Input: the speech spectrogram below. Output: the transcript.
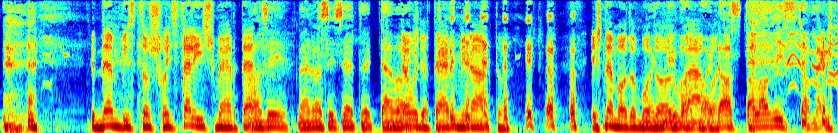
nem biztos, hogy felismerte, Azért, mert azt hiszed, hogy te vagy. te vagy a Terminátor, és nem adom oda a mi van majd ruhámat. azt a vissza meg.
